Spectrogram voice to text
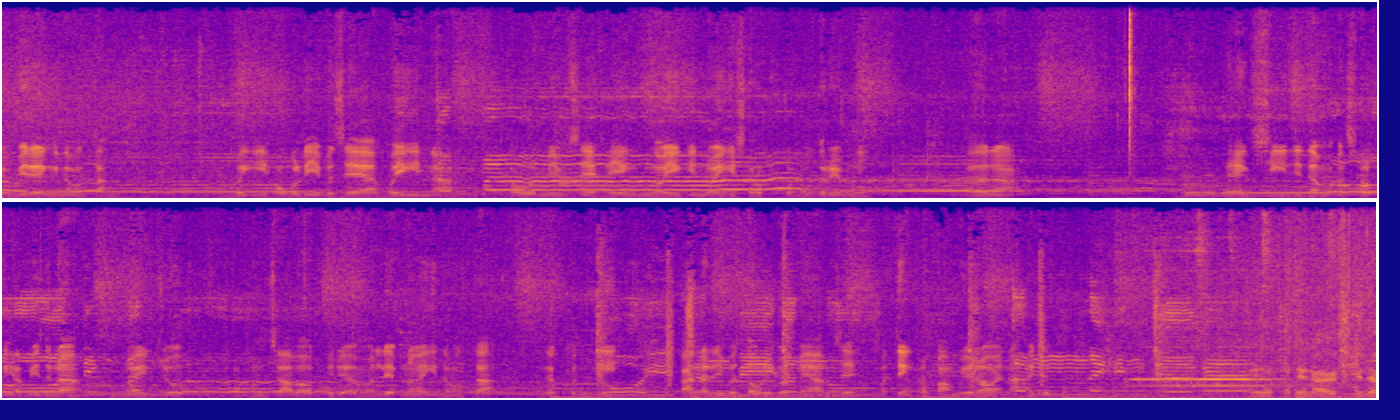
ꯌꯨꯝꯕꯤꯔꯦꯟꯒꯤꯗꯃꯛꯇ ꯑꯩꯈꯣꯏꯒꯤ ꯍꯧꯒꯠꯂꯛꯏꯕꯁꯦ ꯑꯩꯈꯣꯏꯒꯤꯅ ꯇꯧꯔꯝꯃꯤꯕꯁꯦ ꯍꯌꯦꯡ ꯅꯣꯏꯒꯤ ꯅꯣꯏꯒꯤ ꯁꯔꯨꯛ ꯑꯣꯏꯍꯧꯗꯣꯔꯤꯕꯅꯤ ꯑꯗꯨꯅ ꯍꯌꯦꯡ ꯁꯤꯒꯤꯁꯤꯗ ꯁꯔꯨꯛ ꯌꯥꯕꯤꯗꯨꯅ ꯅꯣꯏꯁꯨ ꯃꯐꯝ ꯆꯥꯕ ꯐꯤꯔꯦꯞ ꯑꯃ ꯂꯦꯞꯅꯉꯥꯏꯒꯤꯗꯃꯛꯇ ꯁꯤꯗ ꯈꯨꯟꯒꯤ ꯀꯥꯟꯅꯔꯤꯕ ꯇꯧꯔꯤꯕ ꯃꯌꯥꯝꯁꯦ ꯃꯇꯦꯡ ꯈꯔ ꯄꯥꯡꯕꯤꯔꯣ ꯍꯥꯏꯅ ꯍꯥꯏꯖꯒꯦ ꯑꯩꯅ ꯊꯥꯔꯇꯤꯟ ꯑꯥꯒꯁꯀꯤꯗ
